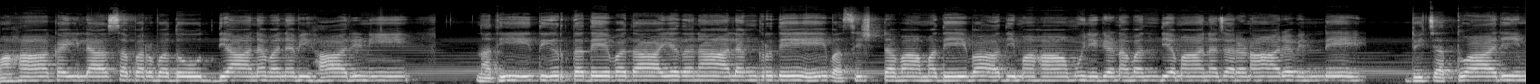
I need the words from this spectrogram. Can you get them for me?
महाकैलासपर्वतोद्यानवनविहारिणी नदीतीर्थदेवतायतनालङ्कृते वसिष्ठवामदेवादिमहामुनिगणवन्द्यमानचरणारविन्दे द्विचत्वारिं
